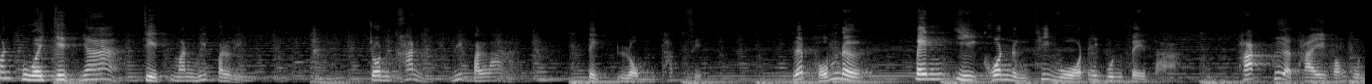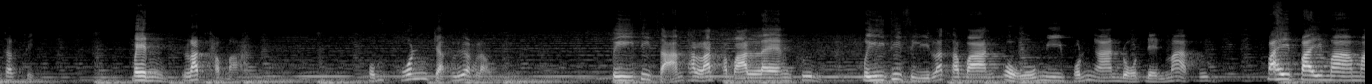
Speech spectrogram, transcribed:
มันป่วยจิตไงจิตมันวิปริต จนขั้นวิปลาสติดลมทักษิณและผมเนี่ยเป็นอีกคนหนึ่งที่โหวตให้คุณเศรษฐาพักเพื่อไทยของคุณทักษิณเป็นรัฐบาล ผมพ้นจากเรื่องเหล่านี้ ปีที่สามถ้ารัฐบาลแรงขึ้น ปีที่สี่รัฐบาล โอ้โหมีผลงานโดดเด่นมากขึ้น ไปไปมาม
